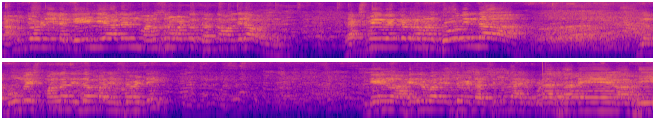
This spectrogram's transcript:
కమిటీ వాళ్ళు వీళ్ళకి ఏం చేయాలని మనసును పట్టు ఎంతమంది రావాలి లక్ష్మీ వెంకటరమణ గోవింద? ఇలా భూమేష్ మళ్ళా నిజామాబాద్ ఇష్టపెట్టి నేను హైదరాబాద్ నుంచి దర్శనం ఆయన కూడా సరే అభి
